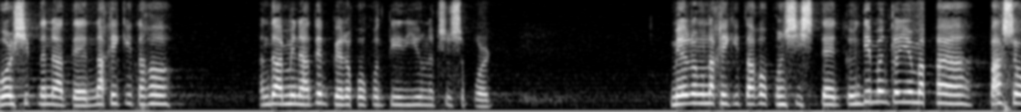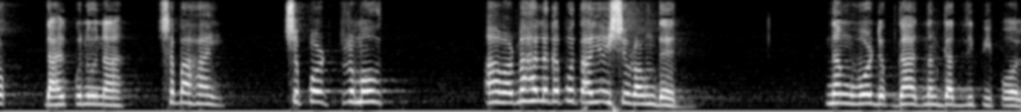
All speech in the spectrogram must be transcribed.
worship na natin, nakikita ko, ang dami natin, pero kukunti yung nagsusupport merong nakikita ko consistent. Kung hindi man kayo makapasok dahil puno na, sa bahay. Support, promote. Our, mahalaga po tayo is surrounded ng Word of God, ng godly people.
